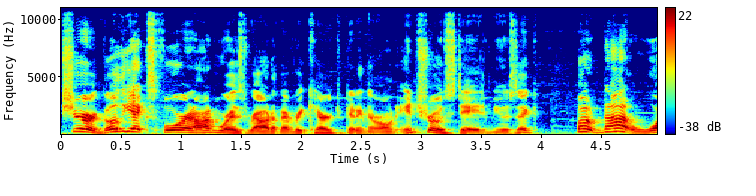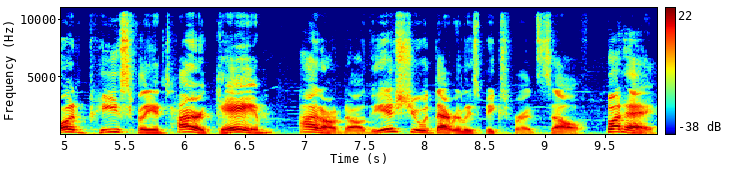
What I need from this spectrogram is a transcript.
Sure, go the X4 and onwards route of every character getting their own intro stage music, but not one piece for the entire game. I don't know, the issue with that really speaks for itself. But hey,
